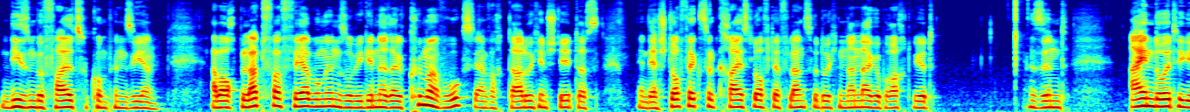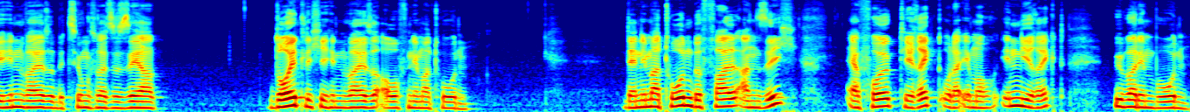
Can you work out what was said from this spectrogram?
diesen Befall zu kompensieren. Aber auch Blattverfärbungen sowie generell Kümmerwuchs, der einfach dadurch entsteht, dass der Stoffwechselkreislauf der Pflanze durcheinander gebracht wird, sind eindeutige Hinweise bzw. sehr deutliche Hinweise auf Nematoden. Der Nematodenbefall an sich erfolgt direkt oder eben auch indirekt über den Boden.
